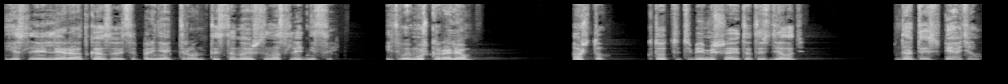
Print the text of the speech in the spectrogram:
Если Лера отказывается принять трон, ты становишься наследницей, и твой муж королем. А что, кто-то тебе мешает это сделать? Да ты спятил.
